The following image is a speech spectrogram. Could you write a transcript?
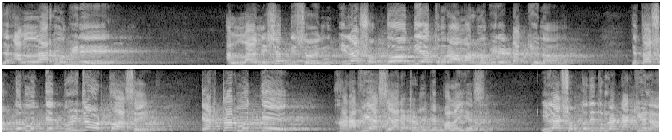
যে আল্লাহর নবীরে আল্লাহ নিষেধ দিছেন, ইলা শব্দ দিয়া তোমরা আমার নবীরে ডাকিও না। যে তার শব্দের মধ্যে দুইটা অর্থ আছে। একটার মধ্যে খারাপই আছে, আর একটার মধ্যে বালাই আছে। ইলা শব্দ দিয়ে তোমরা ডাকিও না,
